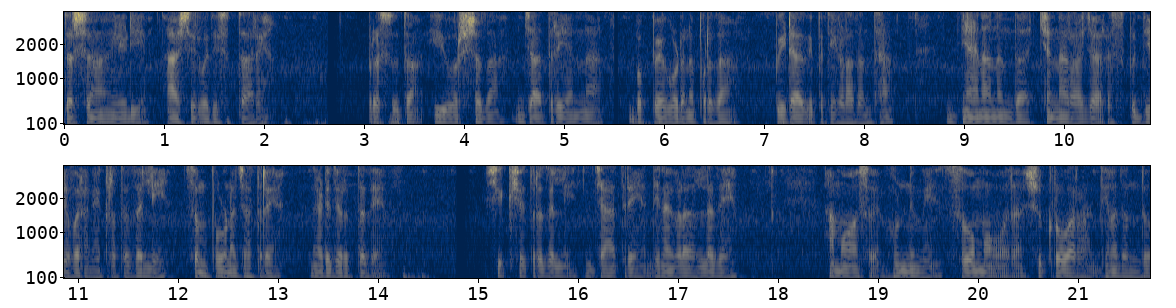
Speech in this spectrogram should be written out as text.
ದರ್ಶನ ನೀಡಿ ಆಶೀರ್ವದಿಸುತ್ತಾರೆ. ಪ್ರಸ್ತುತ ಈ ವರ್ಷದ ಜಾತ್ರೆಯನ್ನು ಬಪ್ಪೇಗೌಡನಪುರದ ಪೀಠಾಧಿಪತಿಗಳಾದಂಥ ಜ್ಞಾನಾನಂದ ಚನ್ನರಾಜ ರಸಬುದ್ಧಿಯವರ ನೇತೃತ್ವದಲ್ಲಿ ಸಂಪೂರ್ಣ ಜಾತ್ರೆ ನಡೆದಿರುತ್ತದೆ. ಶ್ರೀ ಕ್ಷೇತ್ರದಲ್ಲಿ ಜಾತ್ರೆ ದಿನಗಳಲ್ಲದೆ ಅಮಾವಾಸ್ಯೆ, ಹುಣ್ಣಿಮೆ, ಸೋಮವಾರ, ಶುಕ್ರವಾರ ದಿನದಂದು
